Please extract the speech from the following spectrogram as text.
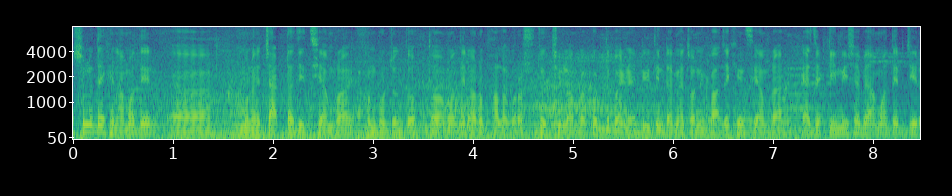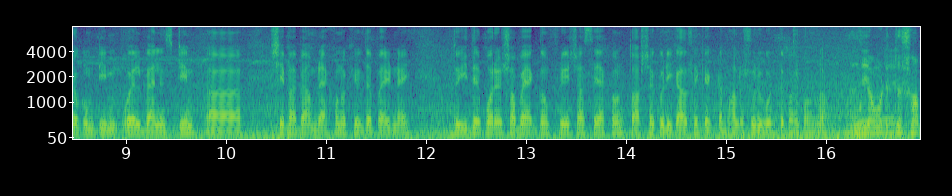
আসলে দেখেন আমাদের মনে হয় চারটা জিতছি আমরা এখন পর্যন্ত তো আমাদের আরও ভালো করার সুযোগ ছিল আমরা করতে পারি না দুই তিনটা ম্যাচ অনেক বাজে খেলছি আমরা। অ্যাজ এ টিম হিসেবে আমাদের যেরকম টিম ওয়েল ব্যালেন্স টিম সেভাবে আমরা এখনও খেলতে পারি নাই। তো ঈদের পরে সবাই একদম ফ্রেশ আছে এখন তো আশা করি কাল থেকে একটা ভালো শুরু করতে পারব আমরা। মোটামুটি তো সব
